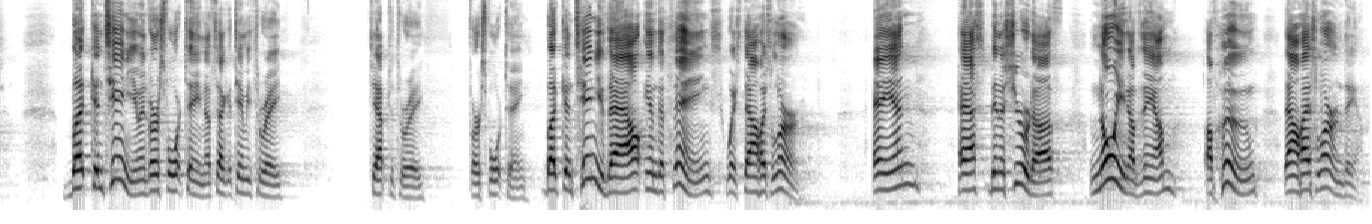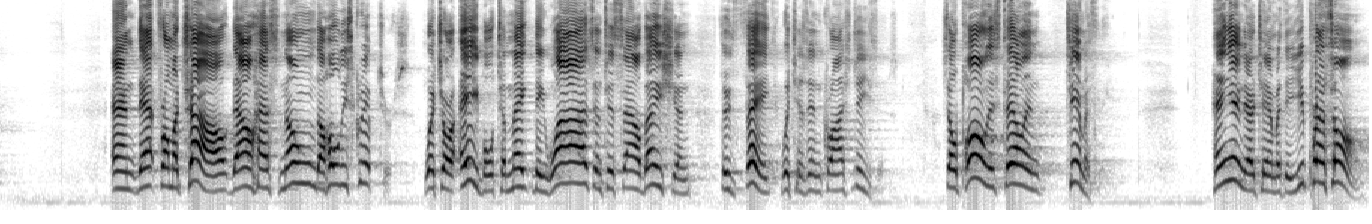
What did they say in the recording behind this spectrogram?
But continue in verse 14 of 2 Timothy 3, chapter 3, verse 14. But continue thou in the things which thou hast learned, and hast been assured of, knowing of them of whom thou hast learned them and that from a child thou hast known the Holy Scriptures, which are able to make thee wise unto salvation through faith which is in Christ Jesus. So Paul is telling Timothy, hang in there, Timothy, you press on.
